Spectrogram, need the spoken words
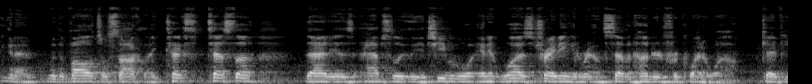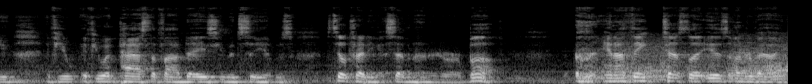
you know, with a volatile stock like Tesla, that is absolutely achievable. And it was trading at around 700 for quite a while. Okay, if you if you if you went past the five days, you would see it was still trading at 700 or above. and I think Tesla is undervalued.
